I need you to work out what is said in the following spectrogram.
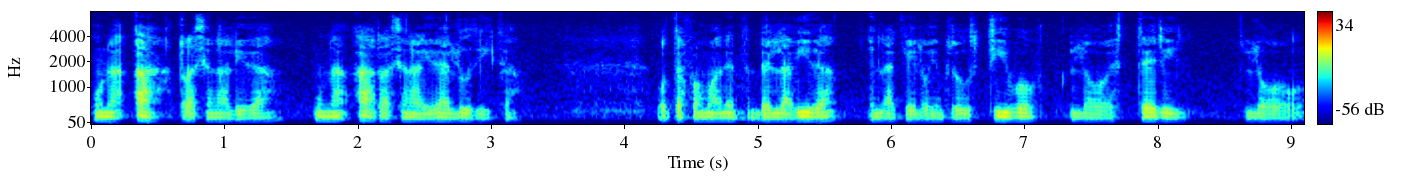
una A racionalidad una racionalidad lúdica, otra forma de entender la vida en la que lo improductivo, lo estéril, lo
